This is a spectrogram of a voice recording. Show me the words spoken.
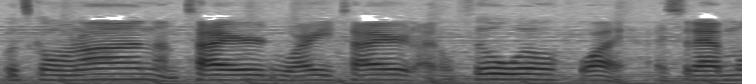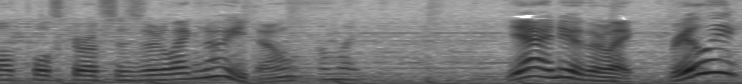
What's going on? I'm tired. Why are you tired? I don't feel well. Why? I said, I have multiple sclerosis. They're like, No, you don't. I'm like, Yeah, I do. They're like, Really?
